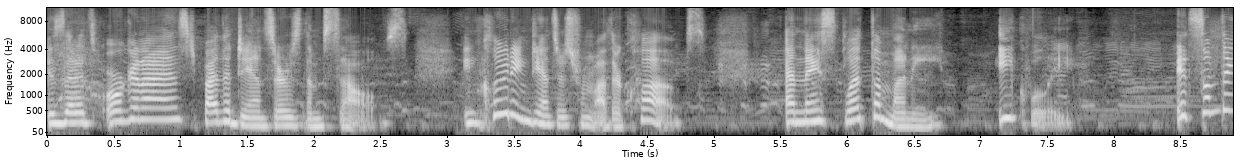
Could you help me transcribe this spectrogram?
is that it's organized by the dancers themselves, including dancers from other clubs, and they split the money equally. It's something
